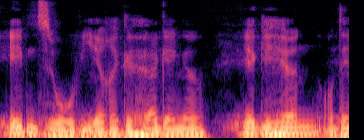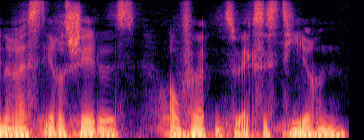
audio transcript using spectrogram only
ebenso wie ihre Gehörgänge, ihr Gehirn und den Rest ihres Schädels aufhörten zu existieren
